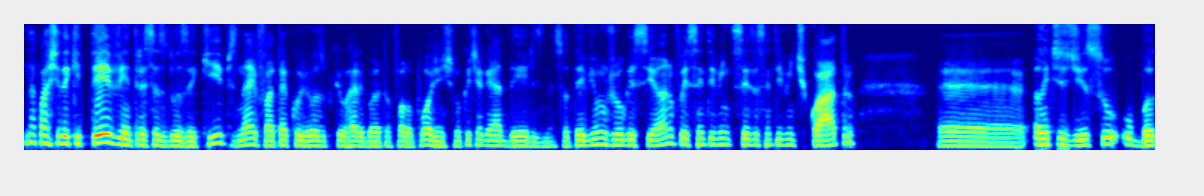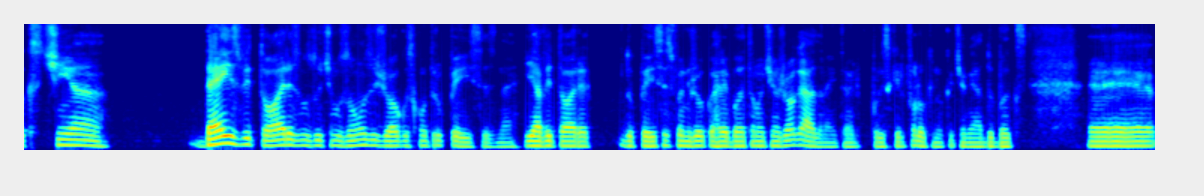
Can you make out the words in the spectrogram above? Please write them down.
na partida que teve entre essas duas equipes, né? E foi até curioso porque o Halliburton falou, pô, a gente nunca tinha ganhado deles, né? Só teve um jogo esse ano, foi 126 a 124. É, antes disso, o Bucks tinha 10 vitórias nos últimos 11 jogos contra o Pacers, né? E a vitória do Pacers foi no jogo que o Halliburton não tinha jogado, né? Então, por isso que ele falou que nunca tinha ganhado do Bucks. É,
